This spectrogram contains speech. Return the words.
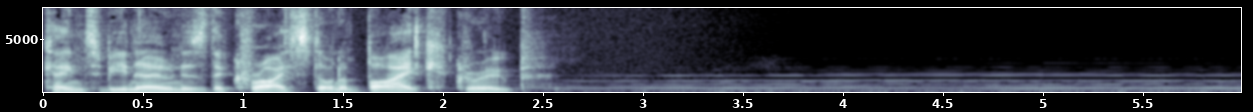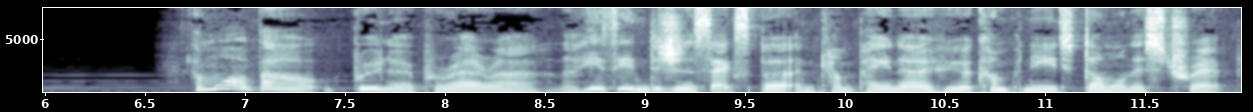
came to be known as the Christ on a Bike group. And what about Bruno Pereira? Now, he's the Indigenous expert and campaigner who accompanied Dom on this trip.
